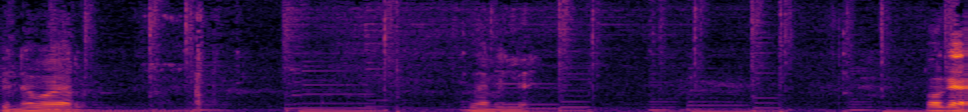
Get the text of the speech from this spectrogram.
പിന്നെ വയർ ഇതാണില്ലേ? ഓക്കെ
